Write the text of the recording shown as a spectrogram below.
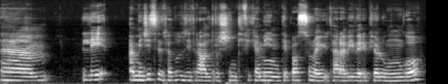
Um, le amicizie tra adulti, tra l'altro, scientificamente possono aiutare a vivere più a lungo.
